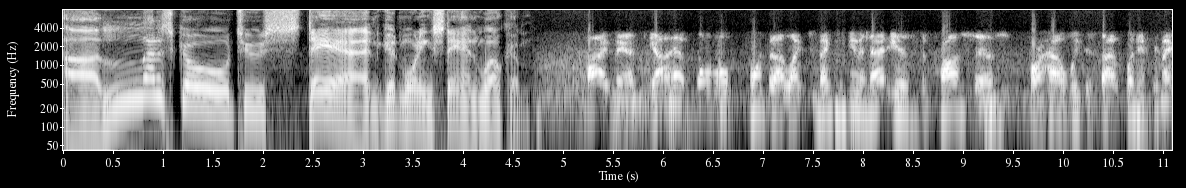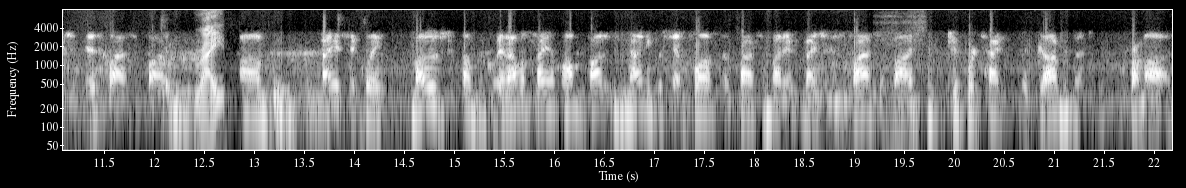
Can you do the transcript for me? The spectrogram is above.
Uh, let us go to Stan. Good morning, Stan. Welcome. Hi, man. Yeah, I have one little point that I'd like to make with you, and that is the process for how we decide what information is classified. Right. Um, basically, most of the, and I would say I'm probably 90% plus of classified information is classified to protect the government from us.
